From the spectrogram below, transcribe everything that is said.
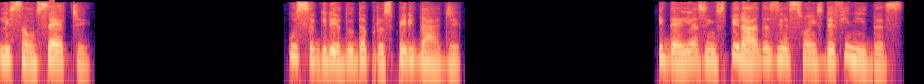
Lição 7 O segredo da prosperidade. Ideias inspiradas e ações definidas.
